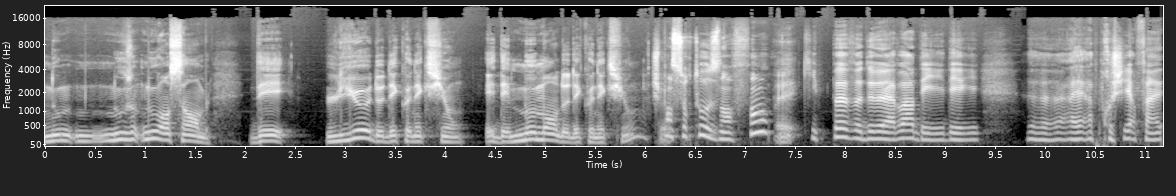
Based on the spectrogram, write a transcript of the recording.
nous, nous, nous ensemble, des lieux de déconnexion et des moments de déconnexion. Je pense surtout aux enfants qui peuvent avoir des, des euh, approcher, enfin,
